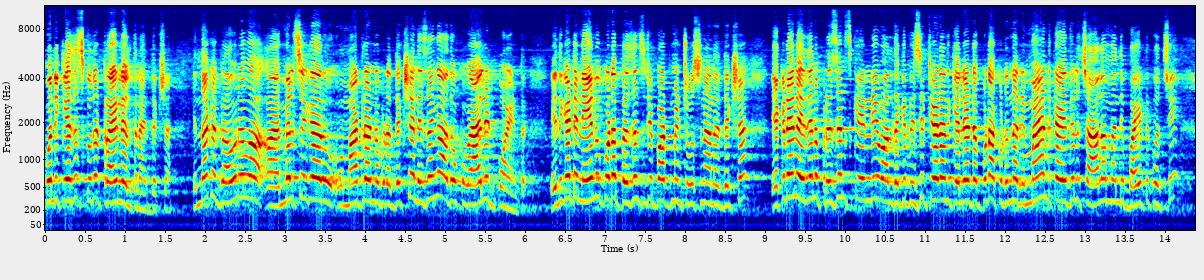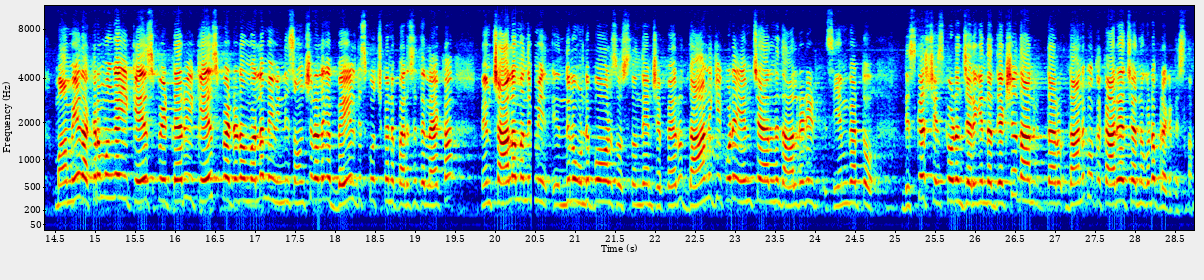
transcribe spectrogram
కొన్ని కేసెస్ కూడా ట్రయల్ వెళ్తున్నాయి అధ్యక్ష. ఇందాక గౌరవ ఎమ్మెల్సీ గారు మాట్లాడినప్పుడు అధ్యక్ష నిజంగా అది ఒక వ్యాలిడ్ పాయింట్ ఎందుకంటే నేను కూడా ప్రెజెన్స్ డిపార్ట్మెంట్ చూసినాను అధ్యక్ష. ఎక్కడైనా ఏదైనా ప్రెజెన్స్కి వెళ్ళి వాళ్ళ దగ్గర విజిట్ చేయడానికి వెళ్ళేటప్పుడు అక్కడ ఉన్న రిమాండ్ ఖైదీలు చాలామంది బయటకు వచ్చి మా మీద అక్రమంగా ఈ కేసు పెట్టారు. ఈ కేసు పెట్టడం వల్ల మేము ఇన్ని సంవత్సరాలుగా బెయిల్ తీసుకొచ్చుకునే పరిస్థితి లేక మేము చాలామంది ఇందులో ఉండిపోవాల్సి వస్తుంది అని చెప్పారు. దానికి కూడా ఏం చేయాలనేది ఆల్రెడీ సీఎం గారితో డిస్కస్ చేసుకోవడం జరిగింది అధ్యక్ష. దాని దానికి ఒక కార్యాచరణ కూడా ప్రకటిస్తాం.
